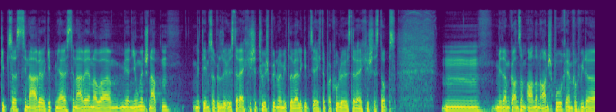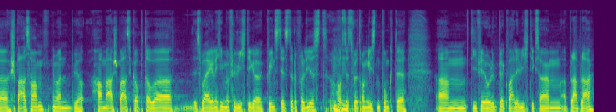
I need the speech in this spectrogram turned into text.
gibt es ein Szenario, gibt mehrere Szenarien, aber mir einen Jungen schnappen, mit dem so ein bisschen die österreichische Tour spielen, weil mittlerweile gibt es ja echt ein paar coole österreichische Stops. Mm, mit einem ganz anderen Anspruch, einfach wieder Spaß haben. Ich meine, wir haben auch Spaß gehabt, aber es war eigentlich immer viel wichtiger, gewinnst jetzt oder verlierst, mhm. hast jetzt Weltranglistenpunkte, ähm, die für Olympia-Quali wichtig sind, bla bla.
